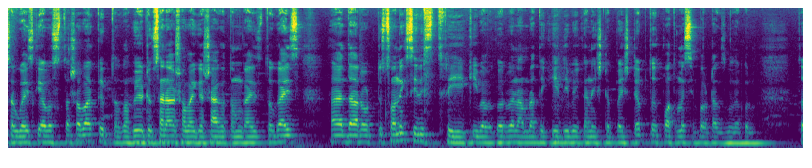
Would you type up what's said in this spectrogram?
সব গাইজ কি অবস্থা? সবার ক্রিপ্টো কপি ইউটিউব চ্যানেলে সবাইকে স্বাগতম গাইজ তো guys the road to Sonic series three কীভাবে করবেন আমরা দেখিয়ে দিব এখানে স্টেপ বাই স্টেপ তো, প্রথমে সিম্পল টাস্কগুলো করব। তো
